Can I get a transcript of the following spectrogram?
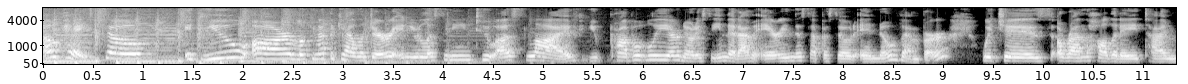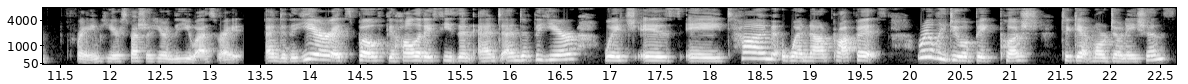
Okay, so if you are looking at the calendar and you're listening to us live, you probably are noticing that I'm airing this episode in November, which is around the holiday time frame here, especially here in the US, right? End of the year, it's both the holiday season and end of the year, which is a time when nonprofits really do a big push to get more donations.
